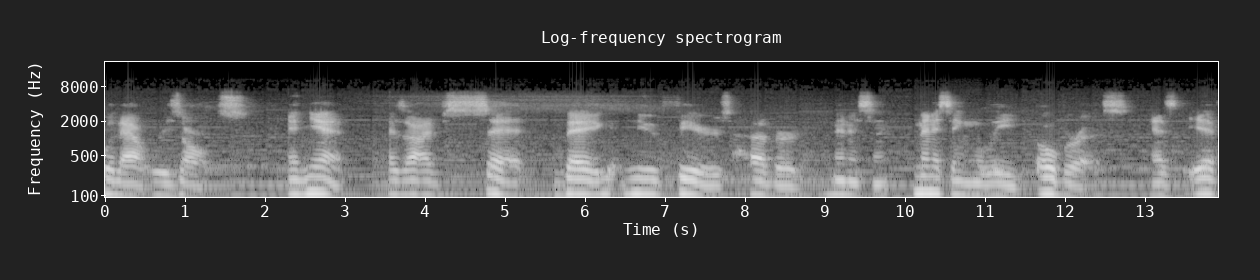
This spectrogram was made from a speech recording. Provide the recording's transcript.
without results. And yet, as I've said, vague new fears hovered menacing, menacingly over us, as if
